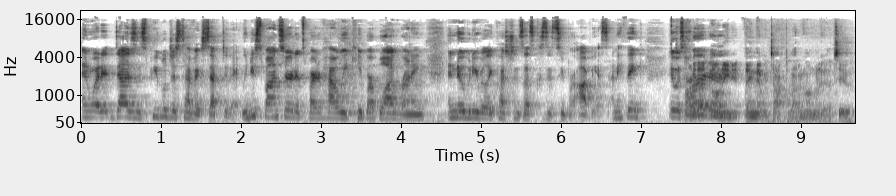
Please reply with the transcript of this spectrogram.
And what it does is people just have accepted it. We do sponsored, it's part of how we keep our blog running, and nobody really questions us because it's super obvious. And I think it was part of harder. that owning it thing that we talked about a moment ago too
